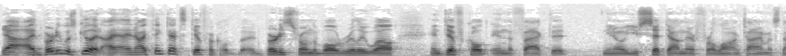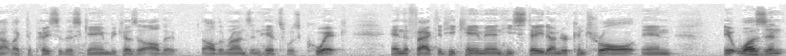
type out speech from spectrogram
yeah, I, Birdie was good. I, and I think that's difficult. Birdie's thrown the ball really well, and difficult in the fact that you know you sit down there for a long time. It's not like the pace of this game because all the all the runs and hits was quick, and the fact that he came in, he stayed under control, and it wasn't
